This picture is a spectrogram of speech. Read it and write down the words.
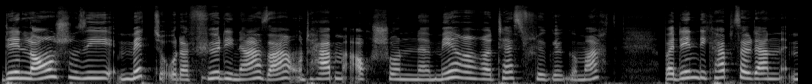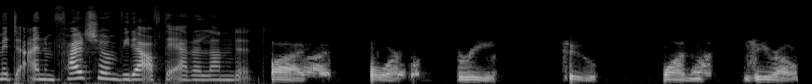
Den launchen sie mit oder für die NASA und haben auch schon mehrere Testflüge gemacht bei denen die Kapsel dann mit einem Fallschirm wieder auf der Erde landet. Five, four, three, two, one, zero.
